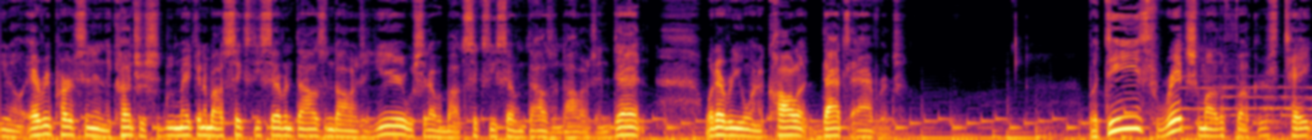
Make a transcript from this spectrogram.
you know, every person in the country should be making about $67,000 a year. We should have about $67,000 in debt. Whatever you want to call it, that's average. But these rich motherfuckers take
